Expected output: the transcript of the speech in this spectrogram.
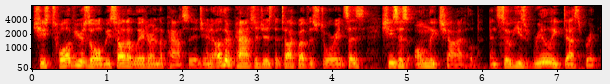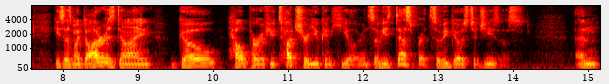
she's 12 years old. We saw that later in the passage. In other passages that talk about the story, it says she's his only child. And so he's really desperate. He says, My daughter is dying. Go help her. If you touch her, you can heal her. And so he's desperate. So he goes to Jesus. And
